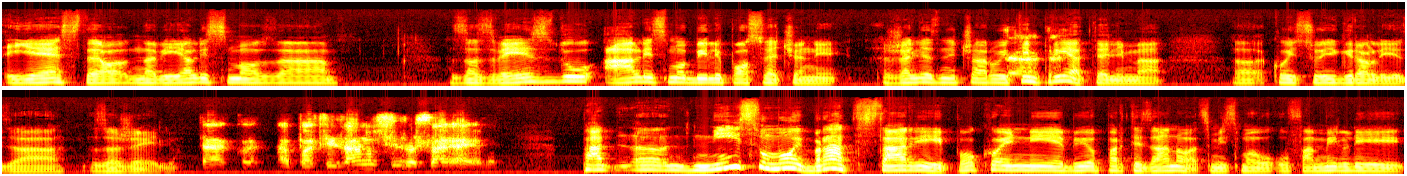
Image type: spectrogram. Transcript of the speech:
Jeste, navijali smo za za zvezdu, ali smo bili posvećeni željezničaru i tim prijateljima koji su igrali za, za želju. Tako je. A Partizanu si za Sarajevo? Pa uh, nisu moj brat stariji pokojni je bio partizanovac. Mi smo u, u familiji,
